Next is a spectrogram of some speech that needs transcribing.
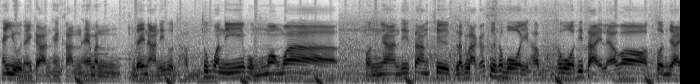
ให้อยู่ในการแข่งขันให้มันได้นานที่สุดครับ ทุกวันนี้ผมมองว่าผลงานที่สร้างชื่อหลักๆ ก็คือเทอร์โบอีกครับเทอร์โบที่ใส่แล้วก็ส่วนใหญ่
